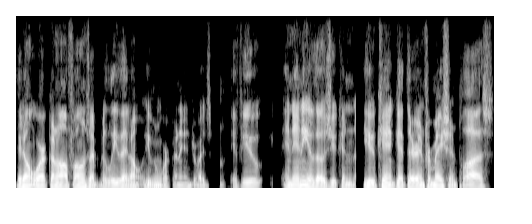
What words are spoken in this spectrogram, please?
they don't work on all phones, I believe they don't even work on Androids. Hmm. If you, in any of those, you can, you can't get their information. Plus,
